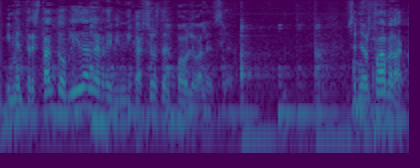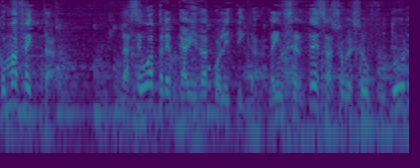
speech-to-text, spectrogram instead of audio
i mentrestant oblida les reivindicacions del poble valencià. Senyor Fabra, com afecta la seva precarietat política, la incertesa sobre el seu futur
